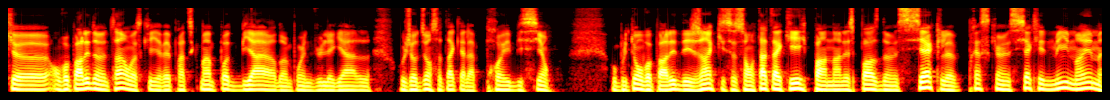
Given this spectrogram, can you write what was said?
qu'on va parler d'un temps où est-ce n'y avait pratiquement pas de bière d'un point de vue légal. Aujourd'hui, on s'attaque à la prohibition. Ou plutôt, on va parler des gens qui se sont attaqués pendant l'espace d'un siècle, presque un siècle et demi même,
